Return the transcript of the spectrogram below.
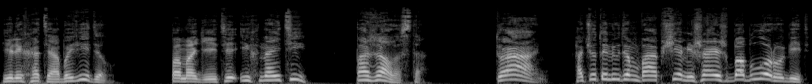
или хотя бы видел. Помогите их найти». Пожалуйста. Тань, а что ты людям вообще мешаешь бабло рубить?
